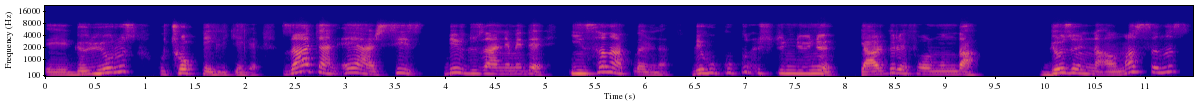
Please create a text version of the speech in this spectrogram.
e, görüyoruz. Bu çok tehlikeli. Zaten eğer siz bir düzenlemede insan haklarını ve hukukun üstünlüğünü yargı reformunda göz önüne almazsanız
